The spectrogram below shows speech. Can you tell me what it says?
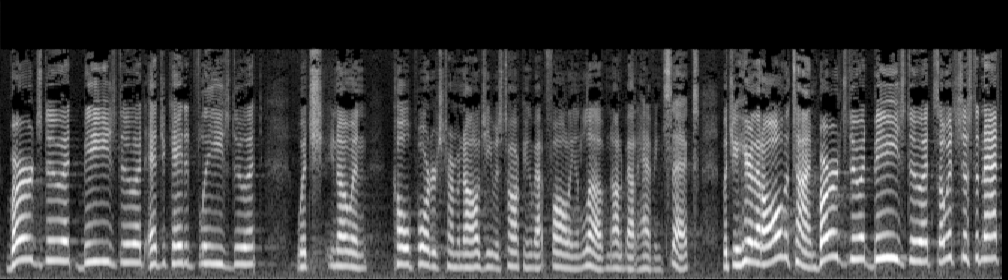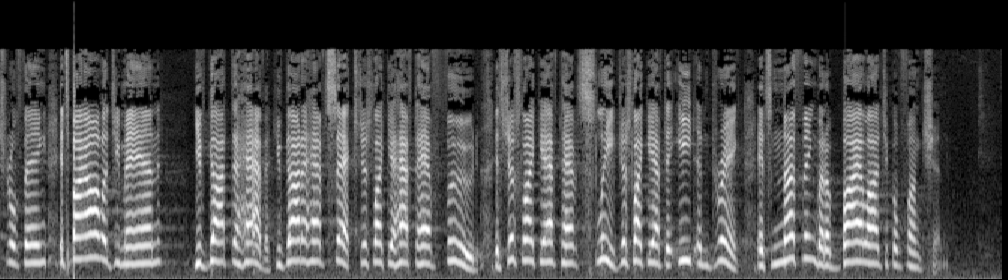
Birds do it, bees do it, educated fleas do it which, you know, in Cole Porter's terminology, was talking about falling in love, not about having sex. But you hear that all the time. Birds do it, bees do it, so it's just a natural thing. It's biology, man. You've got to have it. You've got to have sex, just like you have to have food. It's just like you have to have sleep, just like you have to eat and drink. It's nothing but a biological function.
